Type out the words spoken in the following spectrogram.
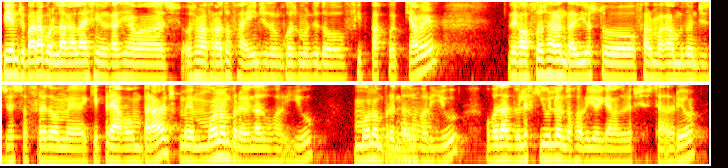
πήγαινε και πάρα πολλά καλά η συνεργασία μας όσον αφορά το φαΐν και τον κόσμο και το feedback που πιάμε 1842 στο φάρμακα μου τον Τζιτζέ στο Φρέτο με Κυπριακό branch με μόνο προϊόντα του χωριού. Μόνο προϊόντα του χωριού. Οπότε δουλεύει όλο το χωριό για να δουλέψει στο εστιατόριο.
